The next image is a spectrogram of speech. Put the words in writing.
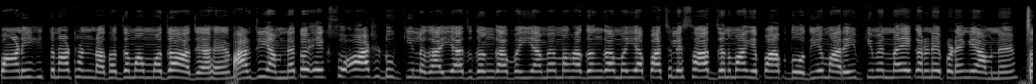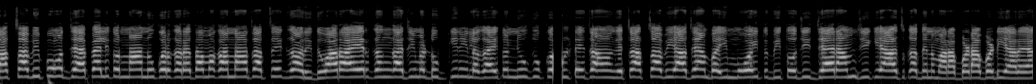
पानी इतना ठंडा था, जमा मज़ा आ जाए है। जी, हमने तो 108 डुबकी लगाई, आज गंगा मैया, में महा गंगा मैया पाछले सात जन्मा के पाप दो दिए हमारे इबकी में नए करने पड़ेंगे हमने। चाचा भी पहुँच जाए, पहले तो ना नुकर करे था मका ना चाचे हरिद्वार आए गंगा जी में डुबकी नहीं लगाई तो न्यू क्यों उल्टे जाओगे चाचा भी आ जाए, भाई, मोहित भी तो जी, जयराम जी के आज का दिन हमारा बड़ा बढ़िया रहा,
